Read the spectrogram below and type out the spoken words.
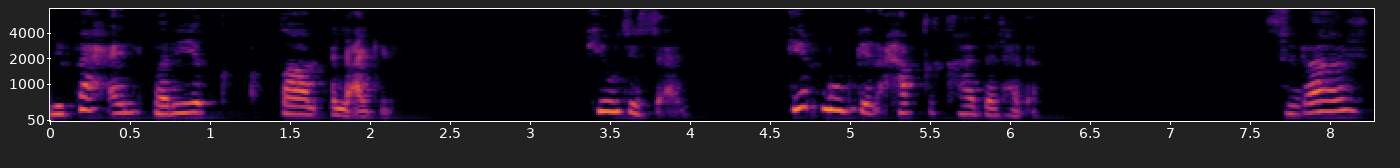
نفعل فريق أبطال العقل. كيو تسأل كيف ممكن أحقق هذا الهدف؟ سراج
